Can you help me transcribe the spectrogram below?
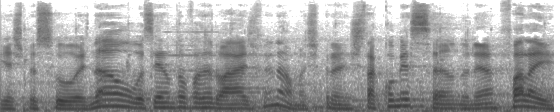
E as pessoas, não, vocês não estão fazendo ágil. Não, mas a gente está começando, né? Fala aí.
